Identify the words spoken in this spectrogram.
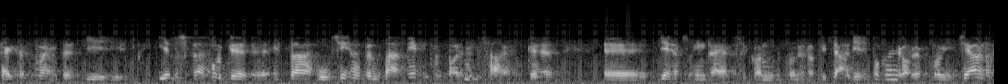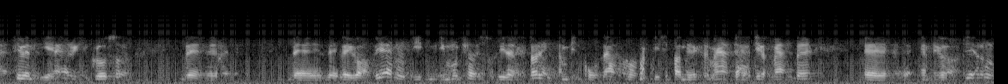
Exactamente, y, y eso se da porque estas usinas de pensamiento, probablemente saben que eh, tienen sus intereses con, con, el oficialismo, con el gobierno provincial, reciben dinero incluso de, de, de, de gobierno y, y, muchos de sus directores están vinculados o participan directamente, activamente eh, en el gobierno.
